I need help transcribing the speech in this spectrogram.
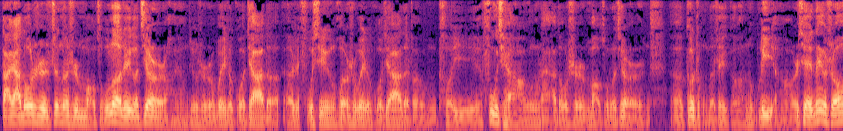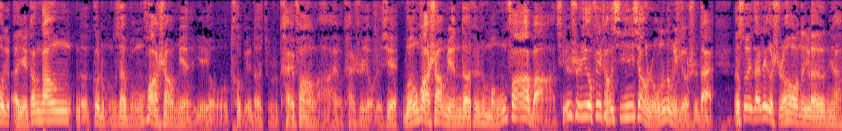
大家都是真的是卯足了这个劲儿，好像就是为着国家的呃复兴，或者是为了国家的等可以富强，大家都是卯足了劲儿，呃，各种的这个努力哈。而且那个时候就呃也刚刚呃各种在文化上面也有特别的就是开放了啊，又开始有了一些文化上面的可以说萌发吧。其实是一个非常欣欣向荣的那么一个时代。那所以在这个时候呢，就你看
